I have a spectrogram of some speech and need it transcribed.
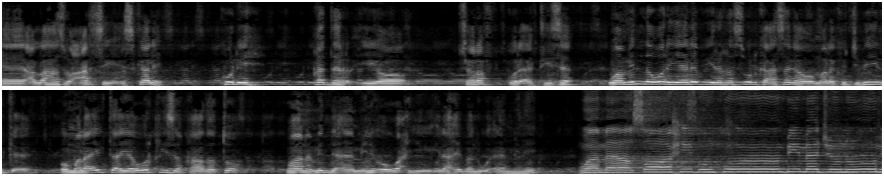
ee, allahaas oo carshiga iska leh ku leh qadar iyo sharaf kule agtiisa waa mid la war yeelay buu yidhi rasuulka asaga oo malaku jibriilka ah oo malaa'igta ayaa warkiisa qaadato waana mid la aaminay oo waxyiga ilaahay baa lagu aaminay وما صاحبكم بمجنون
